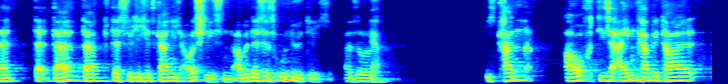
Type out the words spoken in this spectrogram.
da, da, da, das will ich jetzt gar nicht ausschließen, aber das ist unnötig. Also ja. ich kann auch diese Eigenkapital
